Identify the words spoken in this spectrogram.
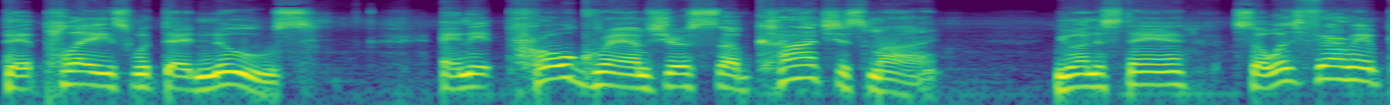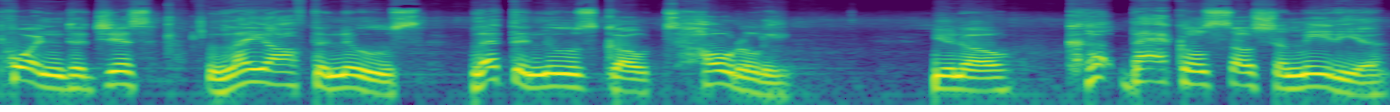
that plays with that news and it programs your subconscious mind. You understand? So it's very important to just lay off the news. Let the news go totally. You know, cut back on social media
